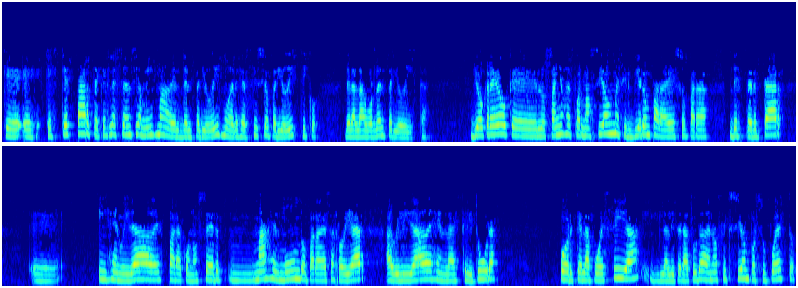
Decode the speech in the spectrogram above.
que, que, es parte, que es la esencia misma del, del, periodismo, del ejercicio periodístico, de la labor del periodista. Yo creo que los años de formación me sirvieron para eso, para despertar eh, ingenuidades, para conocer mm, más el mundo, para desarrollar habilidades en la escritura porque la poesía y la literatura de no ficción, por supuesto,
